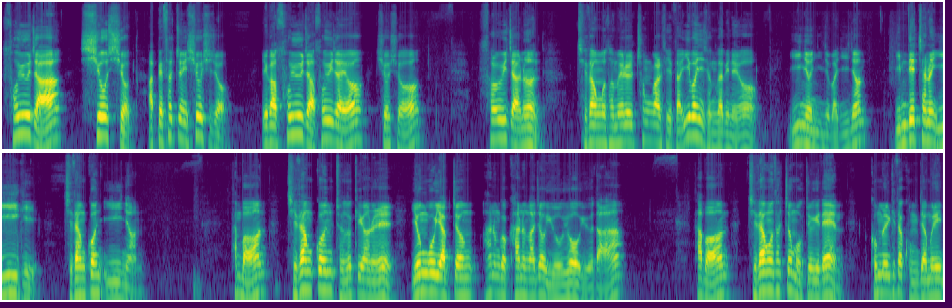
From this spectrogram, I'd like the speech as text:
소유자, 시옷시옷. 앞에 설정이 시옷이죠. 얘가 소유자, 소유자요. 시옷시옷. 소유자는 지상권 소매를 청구할 수 있다. 2번이 정답이네요. 2년, 2년, 맞 2년. 임대차는 이익이, 지상권 2년. 3번 지상권 존속 기간을 연고 약정하는 거 가능하죠? 유효, 유효다. 4번 지상권 설정 목적이 된 건물 기타 공작물이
